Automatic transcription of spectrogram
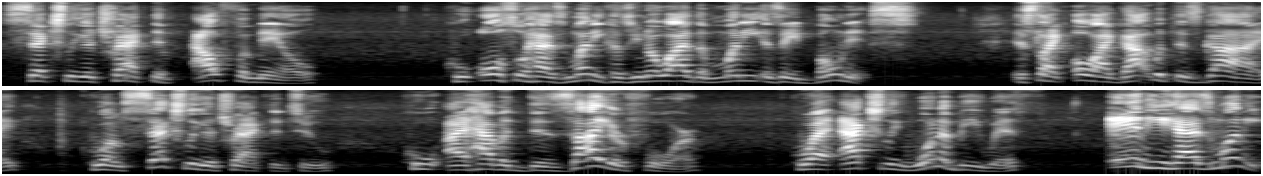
sexually attractive alpha male who also has money, because you know why? The money is a bonus. It's like, oh, I got with this guy who I'm sexually attracted to, who I have a desire for, who I actually want to be with, and he has money.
